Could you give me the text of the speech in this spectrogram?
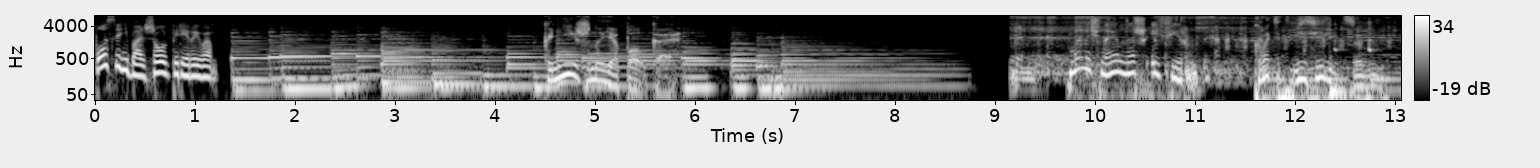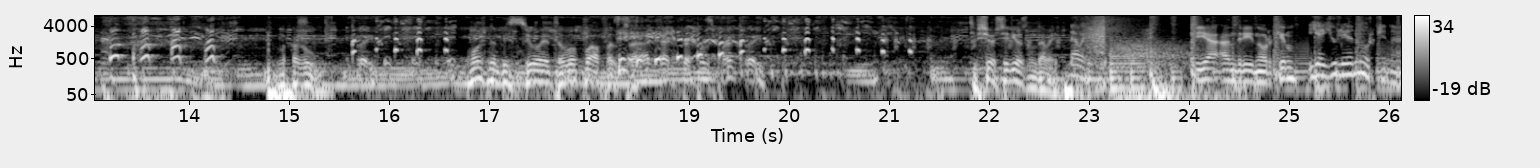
после небольшого перерыва. Книжная полка. Начинаем наш эфир. Хватит веселиться. Нахожу. Можно без всего этого пафоса, а? Как-то поспокойнее. Все, серьезно давай. Давай. Я Андрей Норкин. Я Юлия Норкина.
